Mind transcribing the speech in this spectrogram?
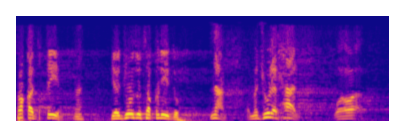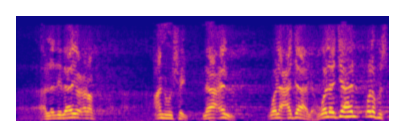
فقد قيل يجوز تقليده. نعم. مجهول الحال وهو الذي لا يعرف عنه شيء لا علم. ولا عدالة ولا جهل ولا فسق.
